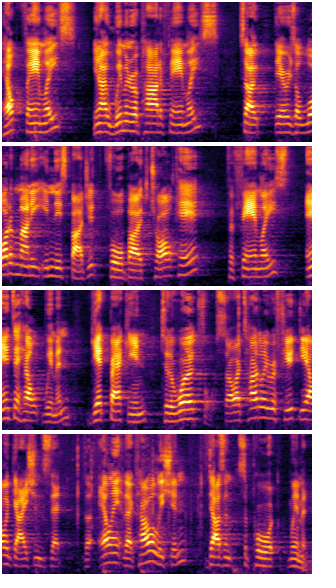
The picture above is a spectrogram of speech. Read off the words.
help families. You know, women are a part of families. So there is a lot of money in this budget for both childcare, for families and to help women get back into the workforce. So I totally refute the allegations that the, the coalition doesn't support women.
